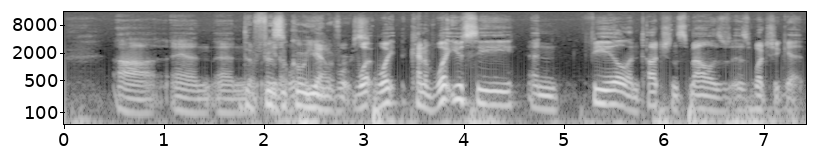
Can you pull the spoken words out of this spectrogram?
uh, and and the physical you know, universe. Yeah, what what kind of what you see and feel and touch and smell is is what you get.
